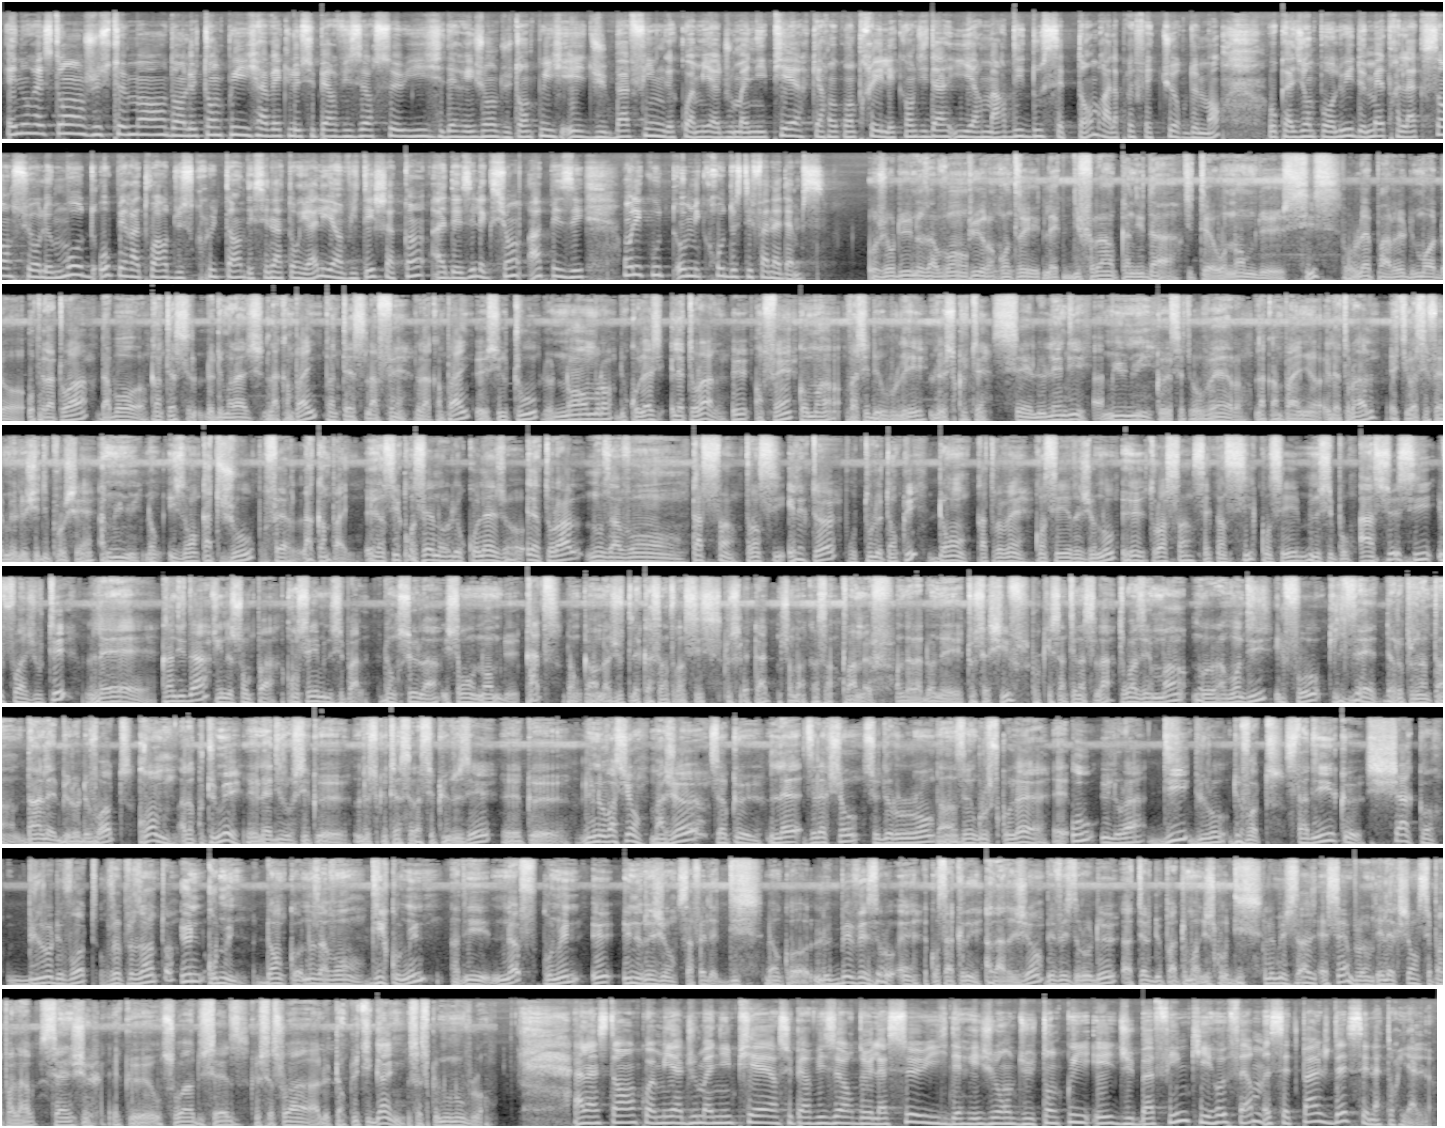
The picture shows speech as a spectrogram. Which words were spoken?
Et nous restons justement dans le Tongpi avec le superviseur CEI des régions du Tongpi et du Bafing, Kwame Adjoumani Pierre, qui a rencontré les candidats hier mardi 12 septembre à la préfecture de Mans. Occasion pour lui de mettre l'accent sur le mode opératoire du scrutin des sénatoriales et inviter chacun à des élections apaisées. On l'écoute au micro de Stéphane Adams. Aujourd'hui, nous avons pu rencontrer les différents candidats qui étaient au nombre de six pour leur parler du mode opératoire. D'abord, quand est-ce le démarrage de la campagne, quand est-ce la fin de la campagne, et surtout le nombre de collèges électoraux. Et enfin, comment va se dérouler le scrutin? C'est le lundi à minuit que s'est ouvert la campagne électorale et qui va se fermer le jeudi prochain à minuit. Donc, ils ont quatre jours pour faire la campagne. Et en ce qui concerne le collège électoral, nous avons 436 électeurs pour tout le temps pris, dont 80 conseillers régionaux et 356 conseillers municipaux. À ceux-ci, il faut ajouter les candidats qui ne sont pas conseillers municipaux. Donc ceux-là, ils sont au nombre de 4. Donc quand on ajoute les 436 plus les 4, nous sommes à 439. On leur a donné tous ces chiffres pour qu'ils s'en tiennent à cela. Troisièmement, nous leur avons dit il faut qu'ils aient des représentants dans les bureaux de vote, comme à l'accoutumée. Et leur dire aussi que le scrutin sera sécurisé et que l'innovation majeure, c'est que les élections se dérouleront dans un groupe scolaire et où il y aura 10 bureaux de vote. C'est-à-dire que chaque bureau de vote représente une commune. Donc nous avons 10 communes, c'est-à-dire 9 communes et une région. Ça fait les 10. Donc le BV01 est consacré à la région, BV02 à tel département jusqu'au 10. Le message est simple. L'élection, c'est pas palable, c'est un jeu. Et que au soir du 16, que ce soit le temps qui gagne, c'est ce que nous nous voulons. À l'instant, Kwame Adjoumani Pierre, superviseur de la CEI des régions du Tonqui et du Bafing, qui referme cette page des sénatoriales.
